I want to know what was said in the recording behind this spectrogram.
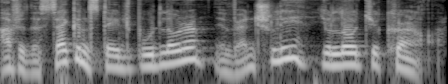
after the second stage bootloader, eventually you load your kernel.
